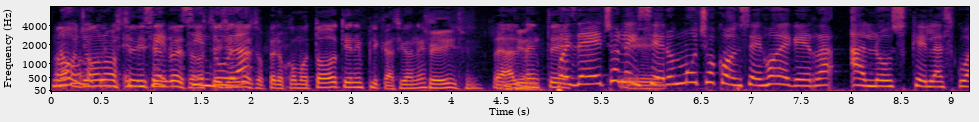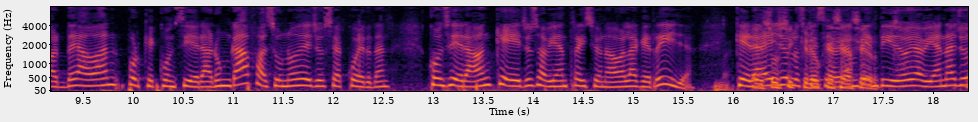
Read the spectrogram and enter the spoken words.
No, yo no, no es estoy decir, diciendo eso, no sin estoy diciendo duda, eso, pero como todo tiene implicaciones, Sí, sí. realmente... Pues de hecho le eh, hicieron mucho consejo de guerra a los que las guardaban porque consideraron gafas, uno de ellos se acuerdan, consideraban que ellos habían traicionado a la guerrilla, que era Eso ellos sí los que se habían cierto. vendido y habían ayudado.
